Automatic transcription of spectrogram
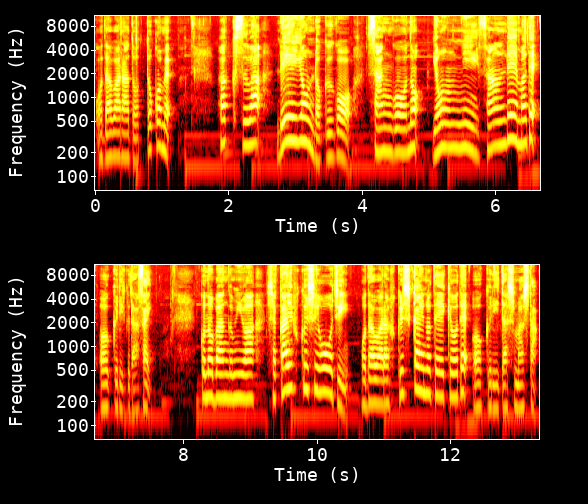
小田原 .com ファックスは0465-35の4230までお送りください。この番組は社会福祉法人小田原福祉会の提供でお送りいたしました。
